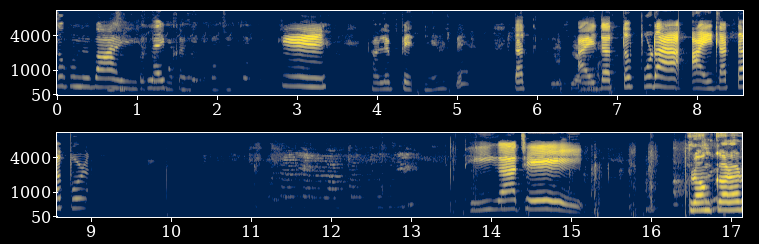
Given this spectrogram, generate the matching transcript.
দুগুণে বাই লাইক করে কি তাহলে পেট নিয়ে আসবে। দাঁত আই দাঁত পুরা আই দাঁত পুরা। ঠিক আছে। রং করার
